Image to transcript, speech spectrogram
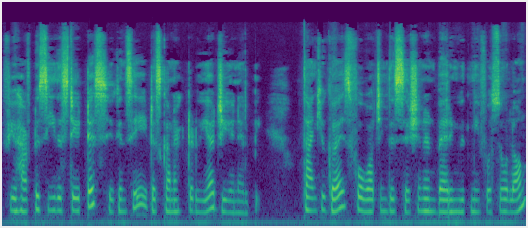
If you have to see the status you can see it is connected via JNLP thank you guys for watching this session and bearing with me for so long.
